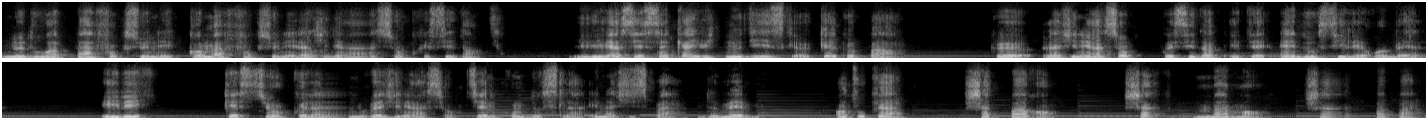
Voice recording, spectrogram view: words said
ne doit pas fonctionner comme a fonctionné la génération précédente. Les versets 5 à 8 nous disent que quelque part, que la génération précédente était indocile et rebelle. Et il est question que la nouvelle génération tienne compte de cela et n'agisse pas de même. En tout cas, chaque parent, chaque maman, chaque papa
